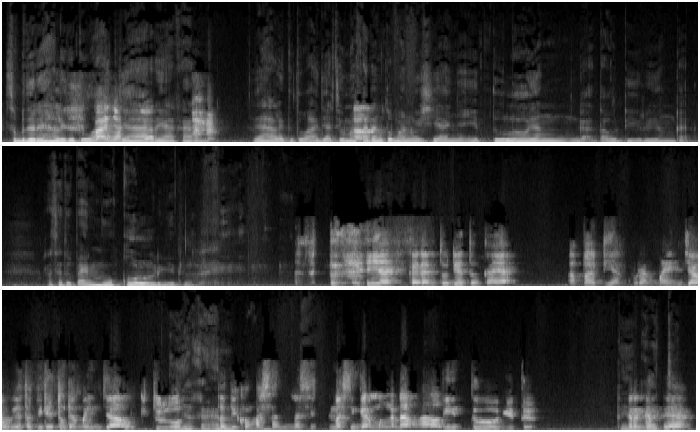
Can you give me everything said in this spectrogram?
Sebenarnya hal itu tuh wajar banyak, ya. ya kan ya hal itu tuh wajar. Cuma uh. kadang tuh manusianya itu loh yang nggak tahu diri yang kayak rasanya tuh pengen mukul gitu iya kadang tuh dia tuh kayak apa dia kurang main jauh ya? Tapi dia tuh udah main jauh gitu loh. Iya kan? tapi kok masa masih masih nggak mengenal hal itu gitu? Kayak ya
